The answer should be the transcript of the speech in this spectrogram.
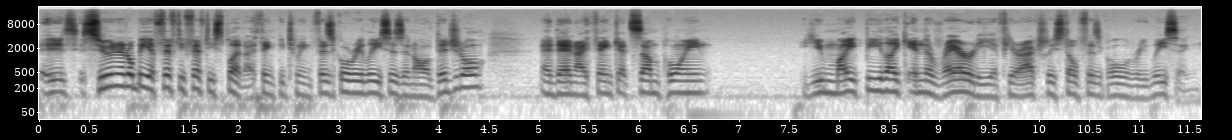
It's soon it'll be a 50-50 split. I think between physical releases and all digital, and then I think at some point you might be like in the rarity if you're actually still physical releasing.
